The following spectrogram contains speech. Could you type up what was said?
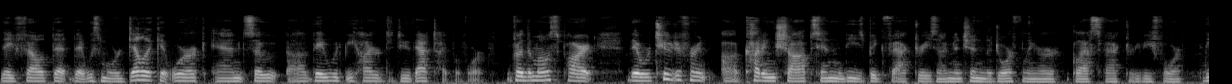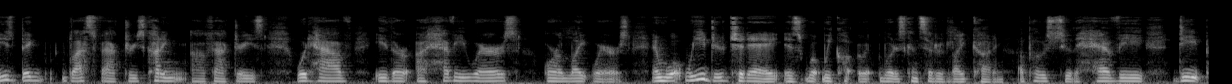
they felt that that was more delicate work, and so uh, they would be hired to do that type of work. For the most part, there were two different uh, cutting shops in these big factories. I mentioned the Dorflinger glass factory before. These big glass factories, cutting uh, factories, would have either a heavy wares or a light wares. And what we do today is what we call, what is considered light cutting, opposed to the heavy, deep,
